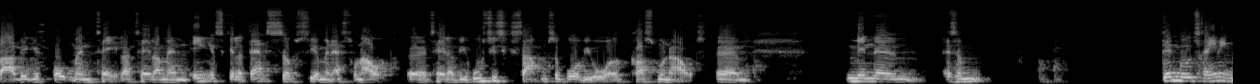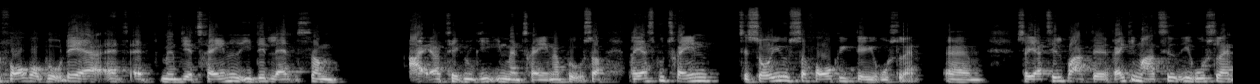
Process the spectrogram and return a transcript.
bare, hvilket sprog man taler. Taler man engelsk eller dansk, så siger man astronaut. Øh, taler vi russisk sammen, så bruger vi ordet kosmonaut. Øh, men øh, altså, den måde træningen foregår på, det er, at, at man bliver trænet i det land, som ejer teknologien, man træner på. Så når jeg skulle træne til Soyuz, så foregik det i Rusland. Øhm, så jeg tilbragte rigtig meget tid i Rusland,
